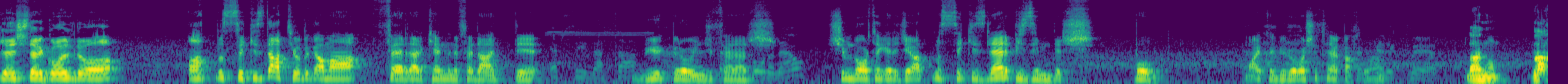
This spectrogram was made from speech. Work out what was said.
Gençler goldü o. 68'de atıyorduk ama Ferrer kendini feda etti. Büyük bir oyuncu Ferrer. Şimdi orta gelecek. 68'ler bizimdir. Boom. Michael bir rovaşataya kalk lan. Lan bak.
